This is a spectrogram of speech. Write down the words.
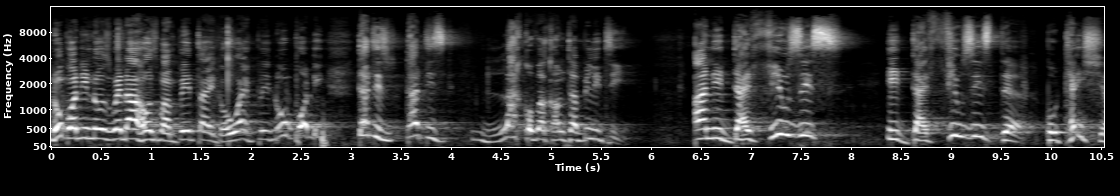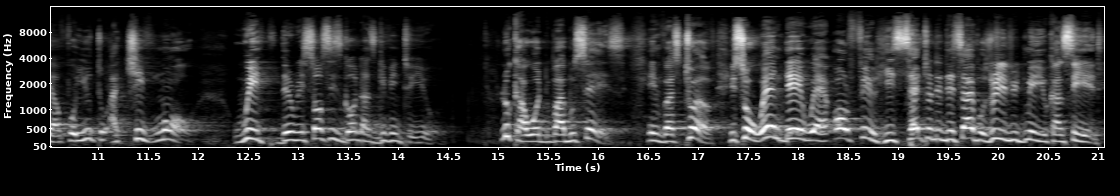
nobody knows whether husband paid tithe or wife paid. Nobody. That is that is lack of accountability. And it diffuses, it diffuses the potential for you to achieve more with the resources God has given to you. Look at what the Bible says in verse 12. So when they were all filled, he said to the disciples, read it with me, you can see it.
